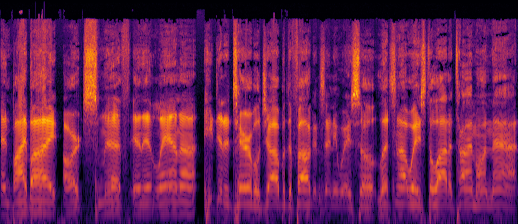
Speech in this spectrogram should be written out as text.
And bye bye, Art Smith in Atlanta. He did a terrible job with the Falcons anyway, so let's not waste a lot of time on that.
